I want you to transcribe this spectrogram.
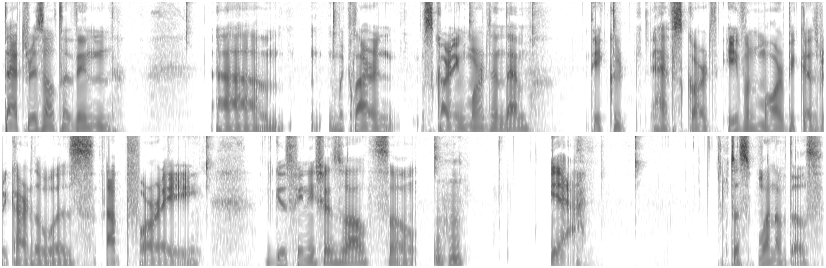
that resulted in um, McLaren scoring more than them. They could have scored even more because Ricciardo was up for a good finish as well. So hmm yeah, was one of those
